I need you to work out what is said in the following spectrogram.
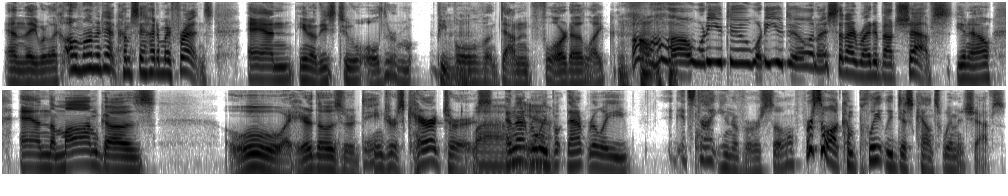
and they were like, "Oh, mom and dad, come say hi to my friends." And you know these two older people mm-hmm. down in Florida, like, "Oh, hello, what do you do? What do you do?" And I said, "I write about chefs," you know. And the mom goes oh, I hear those are dangerous characters. Wow, and that really, that really, it's not universal. First of all, it completely discounts women chefs.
